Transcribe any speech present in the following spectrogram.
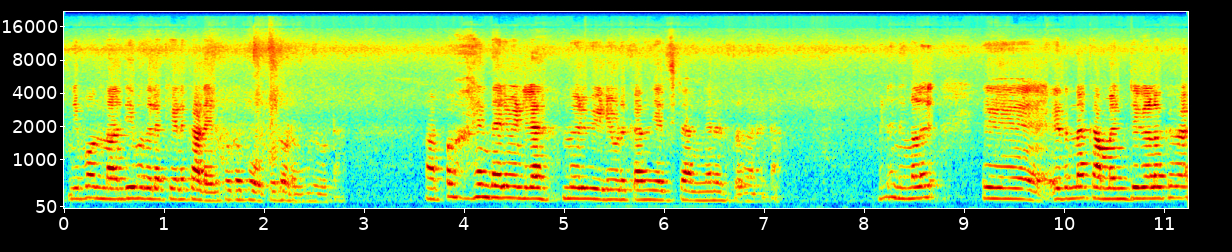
ഇനിയിപ്പോൾ ഒന്നാം തീയതി മുതലൊക്കെയാണ് കടയിലേക്കൊക്കെ പോക്ക് തുടങ്ങുന്നത് കേട്ടോ. അപ്പോൾ എന്തായാലും വേണ്ടില്ല ഇന്നൊരു വീഡിയോ എടുക്കാമെന്ന് വിചാരിച്ചിട്ട് അങ്ങനെ എടുത്തതാണ് കേട്ടോ. പിന്നെ നിങ്ങൾ ഇടുന്ന കമന്റുകളൊക്കെ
